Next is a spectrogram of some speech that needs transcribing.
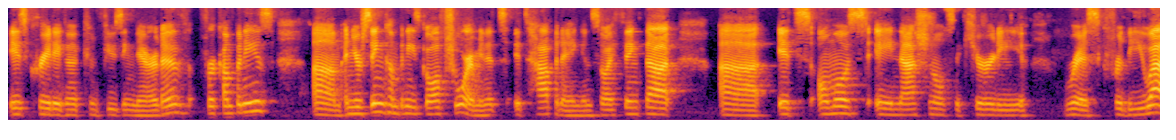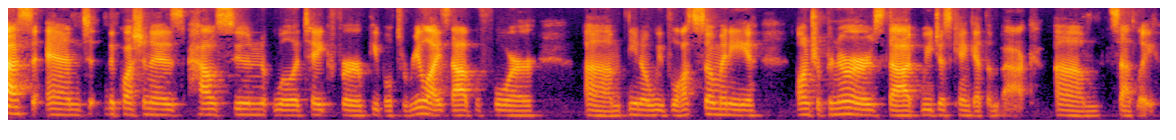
is creating a confusing narrative for companies, um, and you're seeing companies go offshore. I mean, it's it's happening, and so I think that uh, it's almost a national security risk for the U.S. And the question is, how soon will it take for people to realize that before, um, you know, we've lost so many entrepreneurs that we just can't get them back, um, sadly.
